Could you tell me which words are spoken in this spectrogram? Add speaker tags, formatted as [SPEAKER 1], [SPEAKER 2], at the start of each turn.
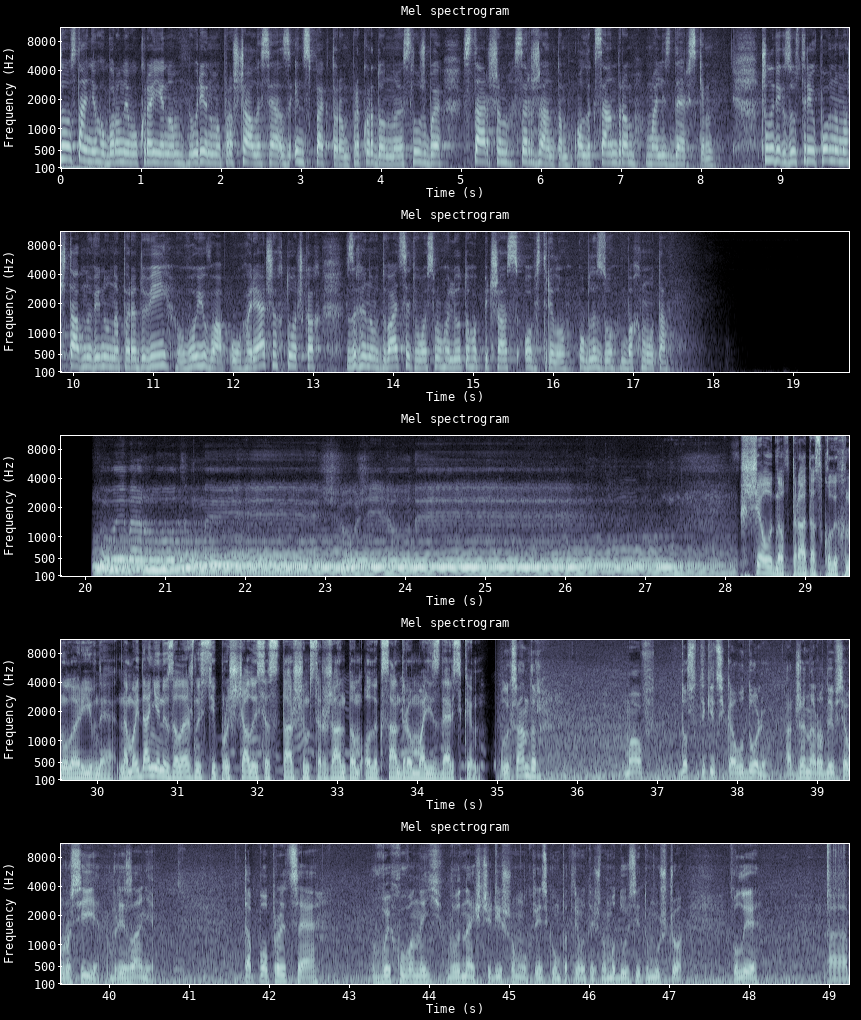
[SPEAKER 1] До останнього боронив Україну. У Рівному прощалися з інспектором прикордонної служби старшим сержантом Олександром Маліздерським. Чоловік зустрів повномасштабну війну на передовій, воював у гарячих точках. Загинув 28 лютого під час обстрілу поблизу Бахмута.
[SPEAKER 2] Виберуть ми чужі люди.
[SPEAKER 3] Ще одна втрата сколихнула рівне. На майдані незалежності прощалися з старшим сержантом Олександром Маліздерським.
[SPEAKER 4] Олександр мав досить таки цікаву долю, адже народився в Росії, в Рязані. Та попри це вихований в найщирішому українському патріотичному дусі, тому що коли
